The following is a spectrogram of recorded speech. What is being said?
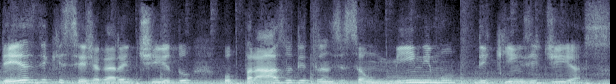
desde que seja garantido o prazo de transição mínimo de 15 dias.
